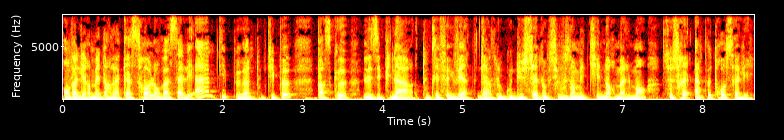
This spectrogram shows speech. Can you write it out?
on va les remettre dans la casserole, on va saler un petit peu, un tout petit peu, parce que les épinards, toutes les feuilles vertes gardent le goût du sel, donc si vous en mettiez normalement, ce serait un peu trop salé.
